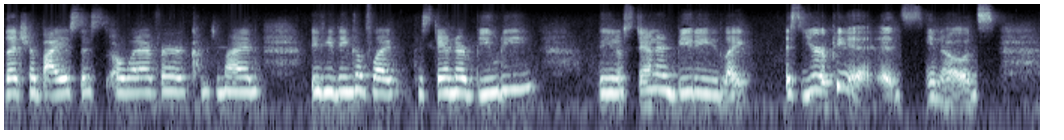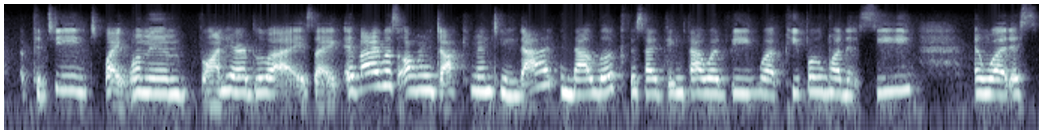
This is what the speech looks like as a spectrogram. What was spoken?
let your biases or whatever come to mind. If you think of like the standard beauty, you know, standard beauty, like, it's European. It's, you know, it's a petite white woman, blonde hair, blue eyes. Like if I was only documenting that and that look, because I think that would be what people want to see and what is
